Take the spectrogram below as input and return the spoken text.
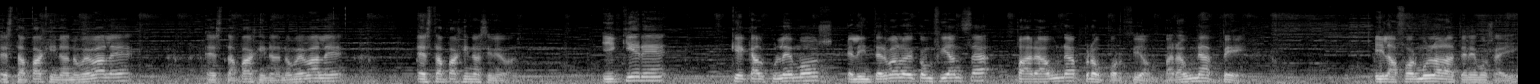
Esta página no me vale, esta página no me vale, esta página sí me vale. Y quiere que calculemos el intervalo de confianza para una proporción, para una P. Y la fórmula la tenemos ahí.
